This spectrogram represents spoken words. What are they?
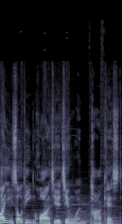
欢迎收听《华尔街见闻》Podcast。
